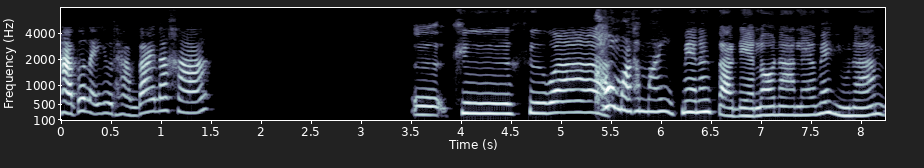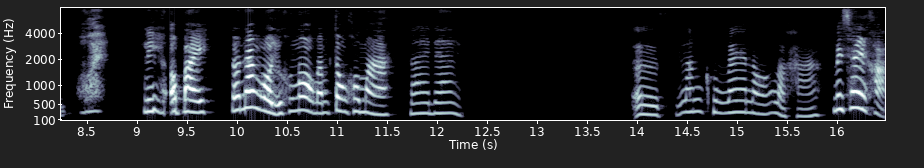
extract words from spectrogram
หาตัวไหนอยู่ถามได้นะคะ เออคือคือว่าเข้ามาทำไม แม่นั่งตากแดดรอนานแล้วแม่หิวน้ำโอ้ยนี่เอาไป แล้วนั่งรออยู่ข้างนอกนะไม่ต้องเข้ามา ได้ได้ เออนั่นคุณแม่น้องเหรอคะ ไม่ใช่ค่ะ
